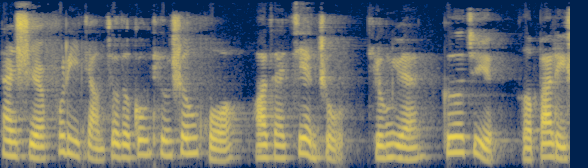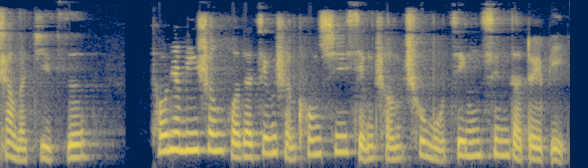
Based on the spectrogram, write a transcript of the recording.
但是，富丽讲究的宫廷生活花在建筑、庭园、歌剧和巴黎上的巨资，同人民生活的精神空虚形成触目惊心的对比。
